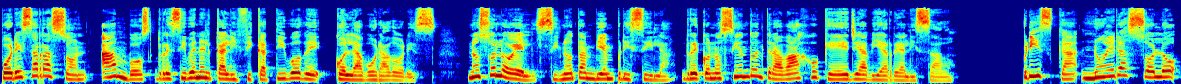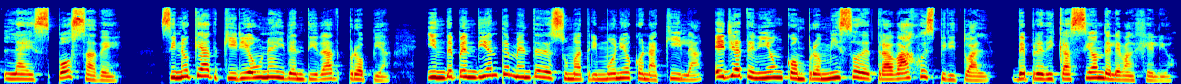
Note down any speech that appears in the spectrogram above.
Por esa razón, ambos reciben el calificativo de colaboradores. No solo él, sino también Priscila, reconociendo el trabajo que ella había realizado. Prisca no era solo la esposa de, sino que adquirió una identidad propia. Independientemente de su matrimonio con Aquila, ella tenía un compromiso de trabajo espiritual, de predicación del Evangelio.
